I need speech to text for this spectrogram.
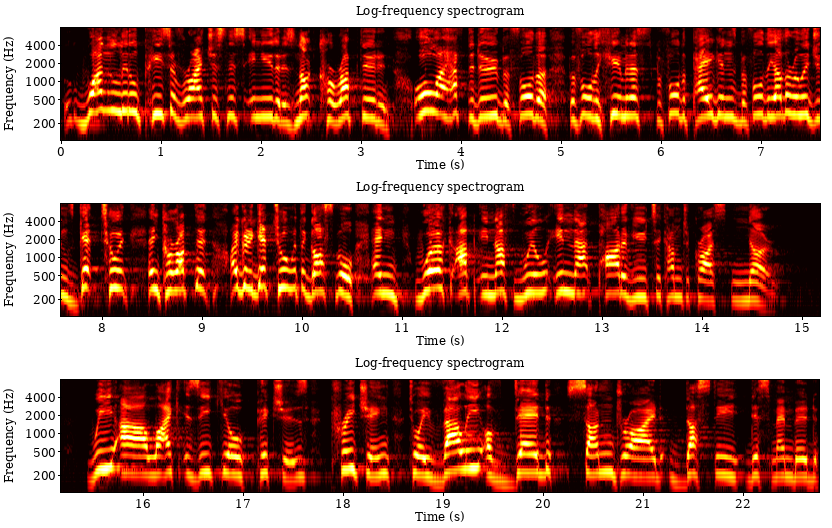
one little piece of righteousness in you that is not corrupted, and all I have to do before the, before the humanists, before the pagans, before the other religions get to it and corrupt it, i got to get to it with the gospel and work up enough will in that part of you to come to Christ. No. We are, like Ezekiel pictures, preaching to a valley of dead, sun dried, dusty, dismembered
